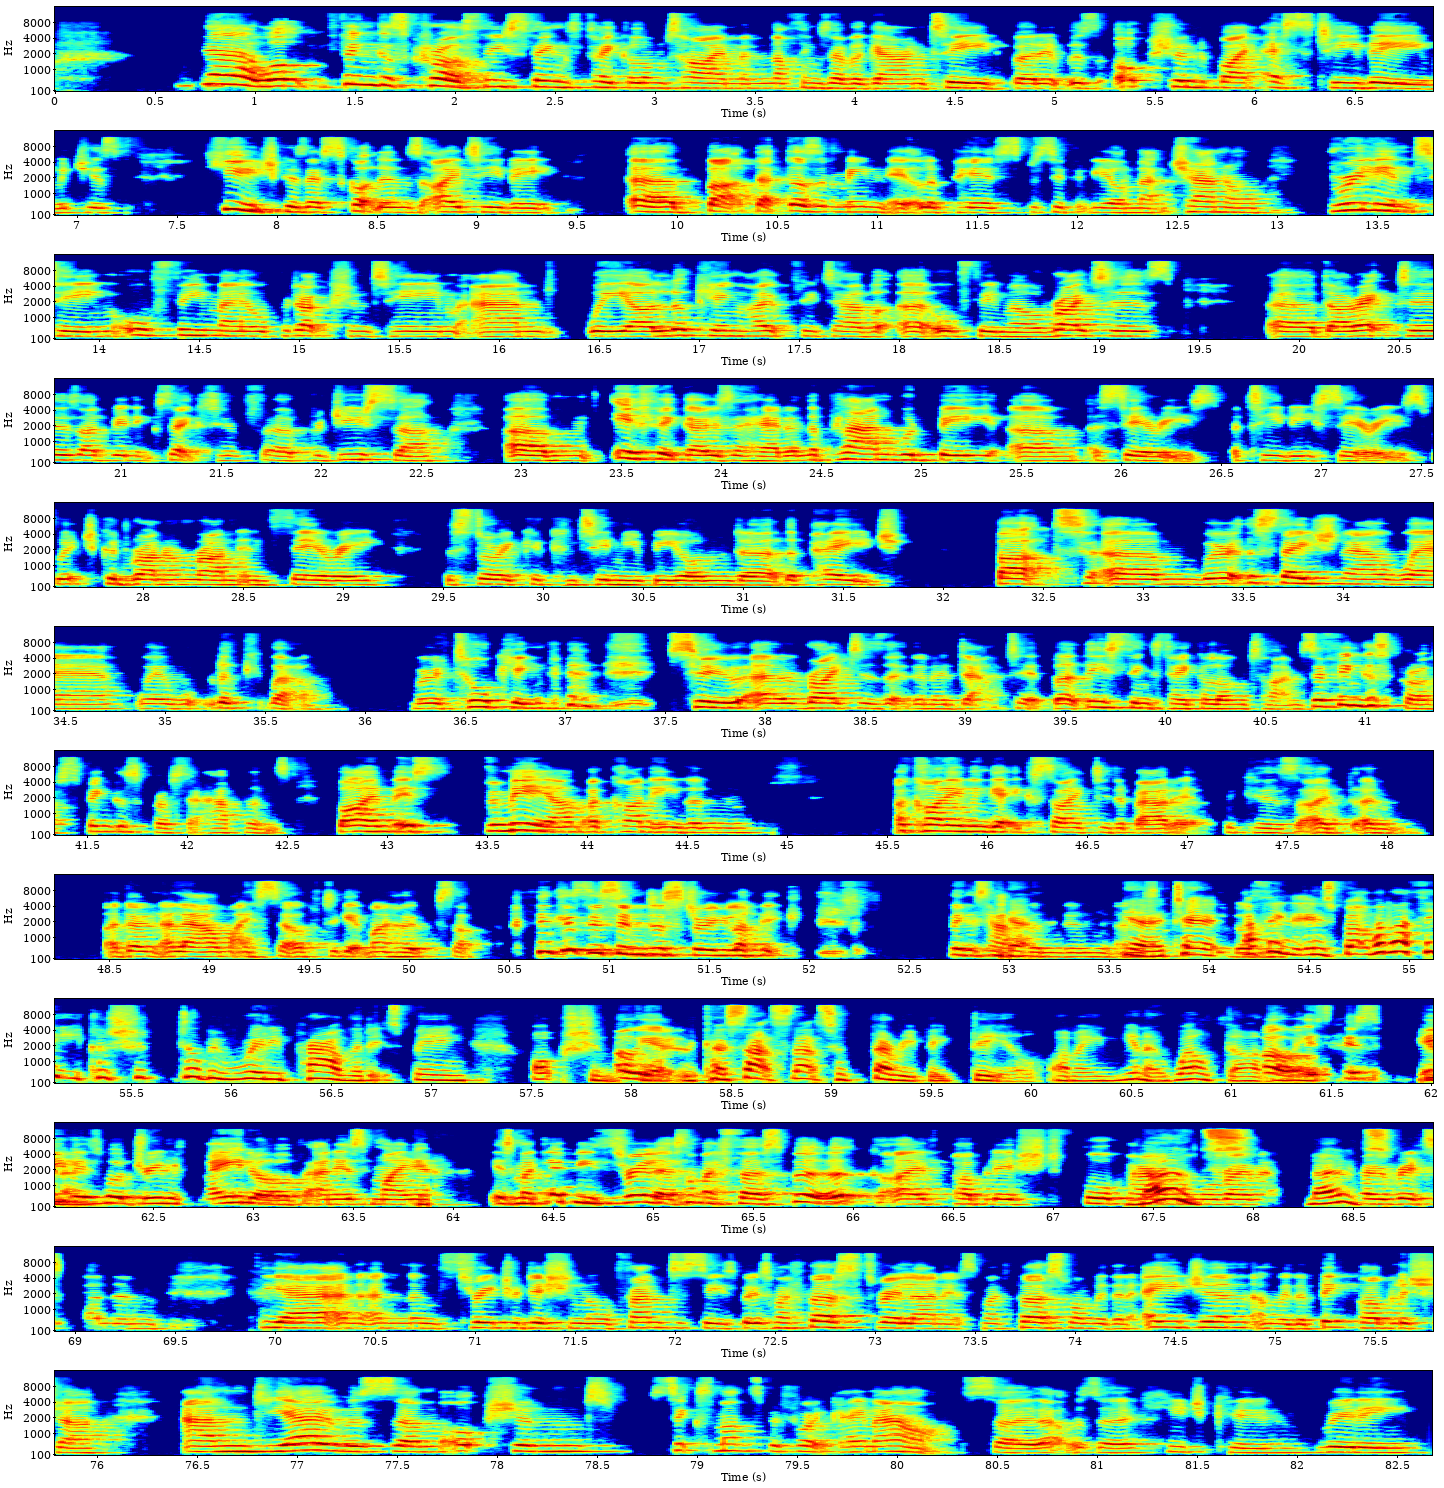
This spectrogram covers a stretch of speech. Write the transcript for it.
yeah, well, fingers crossed. These things take a long time and nothing's ever guaranteed. But it was optioned by STV, which is huge because they're Scotland's ITV. Uh, but that doesn't mean it'll appear specifically on that channel. Brilliant team, all female production team, and we are looking hopefully to have uh, all female writers, uh, directors. I'd be an executive uh, producer um, if it goes ahead. And the plan would be um, a series, a TV series, which could run and run in theory. The story could continue beyond uh, the page. But um, we're at the stage now where we're looking, well, we're talking to uh, writers that are going to adapt it but these things take a long time. So fingers crossed fingers crossed it happens. But I'm, it's for me I'm, I can not even I can't even get excited about it because I I'm, I don't allow myself to get my hopes up because this industry like things happened. Yeah, and, and yeah I think it is, but but I think you could, should still be really proud that it's being optioned. Oh yeah, because that's that's a very big deal. I mean, you know, well done. Oh, I mean, it's, it's, it's what dreams made of, and it's my yeah. it's my debut thriller. It's not my first book. I've published four paranormal Loads. romance co-written and yeah, and, and and three traditional fantasies. But it's my first thriller, and it's my first one with an agent and with a big publisher. And yeah, it was um, optioned six months before it came out. So that was a huge coup. Really,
